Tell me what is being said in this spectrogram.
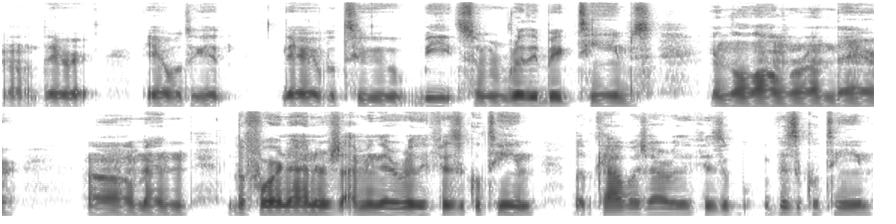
you know, they were they're able to get they're able to beat some really big teams in the long run there. Um, and the 49ers, I mean, they're a really physical team, but the Cowboys are a really physical physical team,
